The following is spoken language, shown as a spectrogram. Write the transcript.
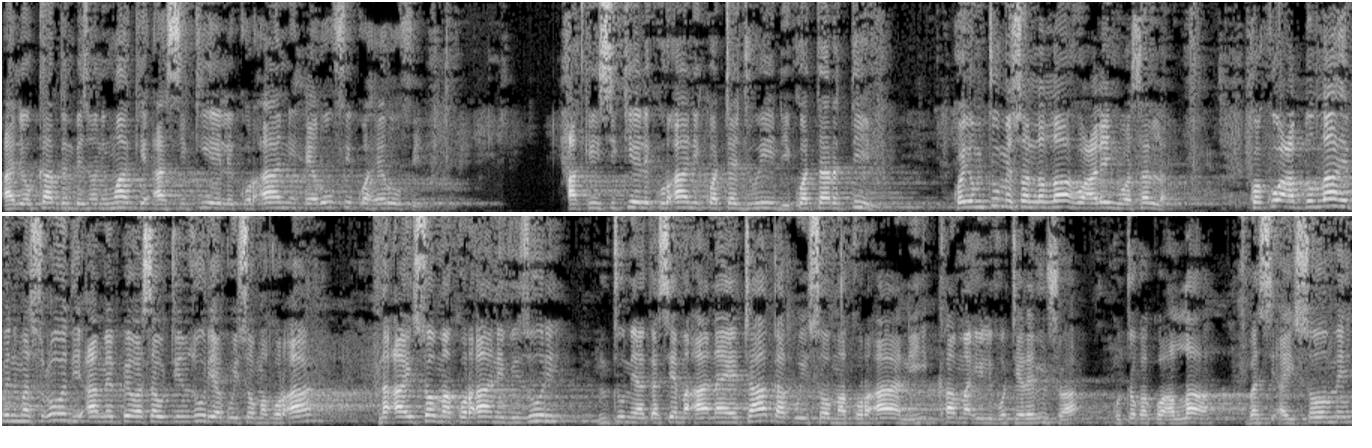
Aliokaa pembezoni mwake asikie ile Qur'ani herufi kwa herufi akiisikia ile Qur'ani kwa tajwidi kwa tartili kwa hiyo mtume sallallahu alayhi wasallam kwa kuwa Abdullah ibn Mas'udi amepewa sauti nzuri ya kuisoma Qur'an na aisoma Qur'ani vizuri mtume akasema anayetaka kuisoma Qur'ani kama ilivyoteremshwa kutoka kwa Allah basi aisome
